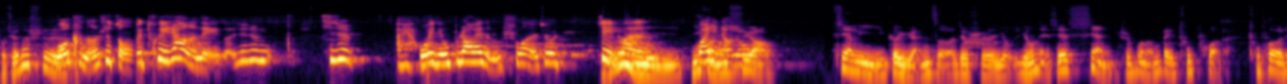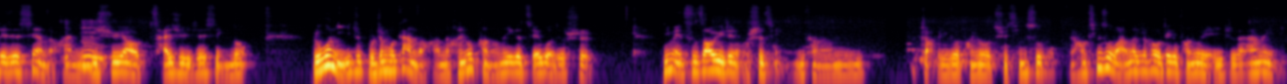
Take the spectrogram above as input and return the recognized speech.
我觉得是，我可能是总会退让的那个，就是其实，哎呀，我已经不知道该怎么说了。就是这段关系当中，需要建立一个原则，就是有有哪些线你是不能被突破的。突破了这些线的话，你必须要采取一些行动。如果你一直不这么干的话，那很有可能的一个结果就是，你每次遭遇这种事情，你可能找一个朋友去倾诉，然后倾诉完了之后，这个朋友也一直在安慰你，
